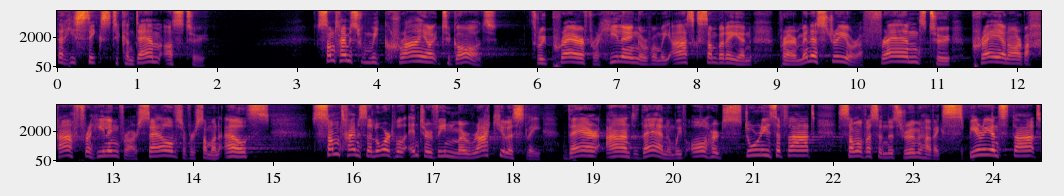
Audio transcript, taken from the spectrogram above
that he seeks to condemn us to. Sometimes when we cry out to God through prayer for healing, or when we ask somebody in prayer ministry or a friend to pray on our behalf for healing for ourselves or for someone else, Sometimes the Lord will intervene miraculously there and then. And we've all heard stories of that. Some of us in this room have experienced that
